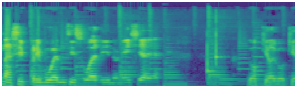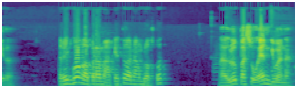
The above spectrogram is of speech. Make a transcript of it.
nasib ribuan siswa di Indonesia ya. Gokil gokil. Tapi gue nggak pernah make tuh anang blogspot. Lalu pas UN gimana?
